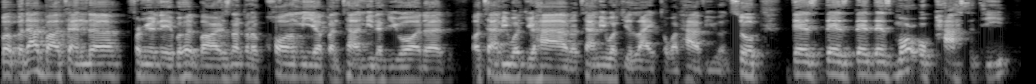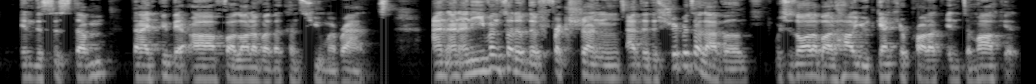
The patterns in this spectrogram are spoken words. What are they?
But, but that bartender from your neighborhood bar is not going to call me up and tell me that you ordered or tell me what you had or tell me what you liked or what have you. And so there's there's there's more opacity in the system than I think there are for a lot of other consumer brands. And, and, and even sort of the friction at the distributor level, which is all about how you get your product into market.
